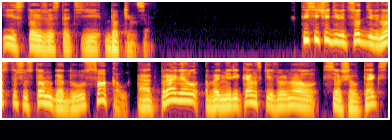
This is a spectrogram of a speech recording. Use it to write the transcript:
из той же статьи Докинса. 1996 году Сокол отправил в американский журнал Social Text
